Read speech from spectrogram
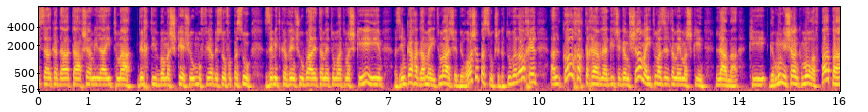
סלקא דעתך שהמילה יטמע, דכתיב במשקה, שהוא מופיע בסוף הפסוק, זה מתכוון שהוא בא לטמא טומאת משקיעים, אז אם ככה גם היטמע שבראש הפסוק, שכתוב על אוכל, על כוכך אתה חייב להגיד שגם שם היטמע זה לטמא משכין. למה? כי גם הוא נשען כמו רב פאפא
